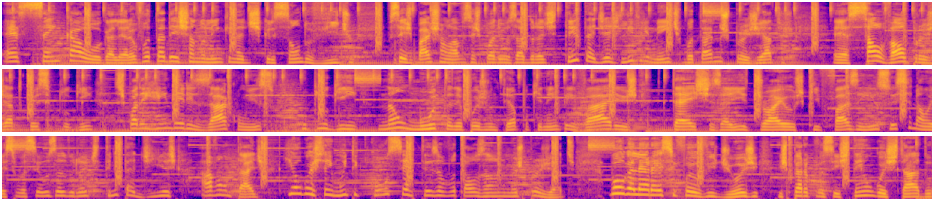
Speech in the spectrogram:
é sem caô, galera. Eu vou estar tá deixando o link na descrição do vídeo. Vocês baixam lá, vocês podem usar durante 30 dias livremente, botar nos projetos, é, salvar o projeto com esse plugin. Vocês podem renderizar com isso. O plugin não muta depois de um tempo, que nem tem vários testes aí, trials que fazem isso. Esse não, esse você usa durante 30 dias à vontade. E eu gostei muito e com certeza eu vou estar usando nos meus projetos. Bom, galera, esse foi o vídeo de hoje. Espero que vocês tenham gostado.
